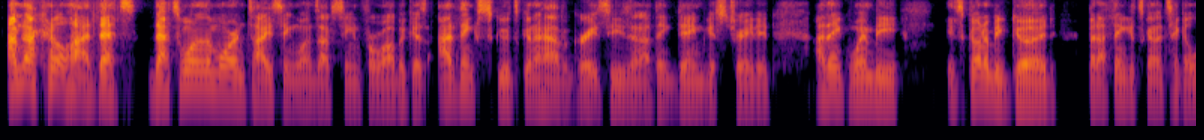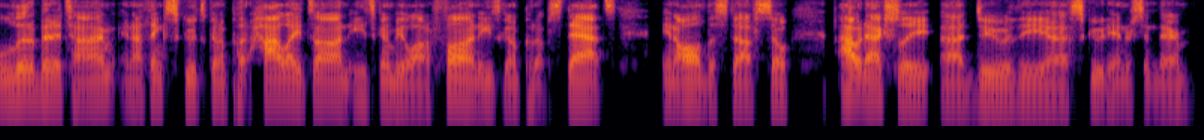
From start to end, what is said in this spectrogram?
I'm not gonna lie, that's that's one of the more enticing ones I've seen for a while because I think Scoot's gonna have a great season. I think Dame gets traded. I think Wemby is gonna be good but I think it's to take a little bit of time. And I think Scoot's to put highlights on. He's to be a lot of fun. He's to put up stats and all the stuff. So I would actually uh, do the uh, Scoot Henderson there.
